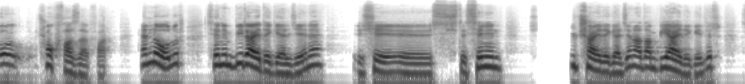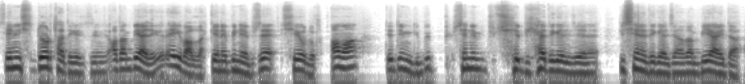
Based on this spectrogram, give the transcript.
o çok fazla fark. Hem ne olur? Senin bir ayda geleceğine e, şey e, işte senin 3 ayda geleceğin adam bir ayda gelir. Senin işte 4 ayda geleceğin adam bir ayda gelir. Eyvallah gene bir nebze şey olur. Ama dediğim gibi senin şey bir ayda geleceğine bir senede geleceğin adam bir ayda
